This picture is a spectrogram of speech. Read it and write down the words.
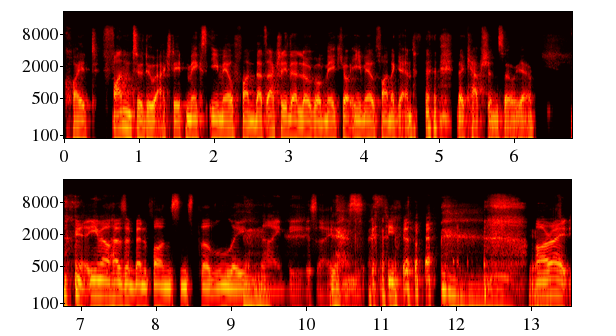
quite fun to do. Actually, it makes email fun. That's actually their logo, make your email fun again, their caption. So yeah. yeah, email hasn't been fun since the late 90s. I yes. yeah. All right.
